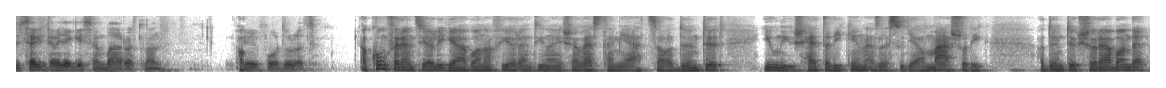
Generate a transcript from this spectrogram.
ez szerintem egy egészen báratlan a, fordulat. A konferencia ligában a Fiorentina és a West Ham játsza a döntőt, június 7-én, ez lesz ugye a második a döntők sorában, de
